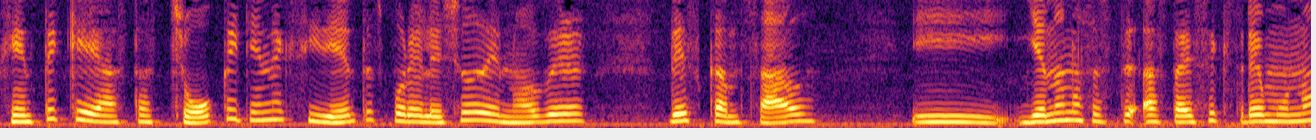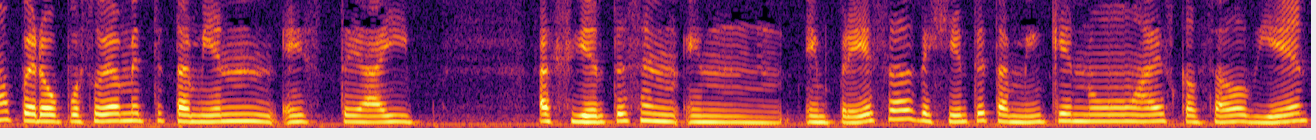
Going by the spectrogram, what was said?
gente que hasta choca y tiene accidentes por el hecho de no haber descansado y yéndonos hasta, hasta ese extremo, ¿no? Pero pues obviamente también este hay accidentes en, en empresas de gente también que no ha descansado bien.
